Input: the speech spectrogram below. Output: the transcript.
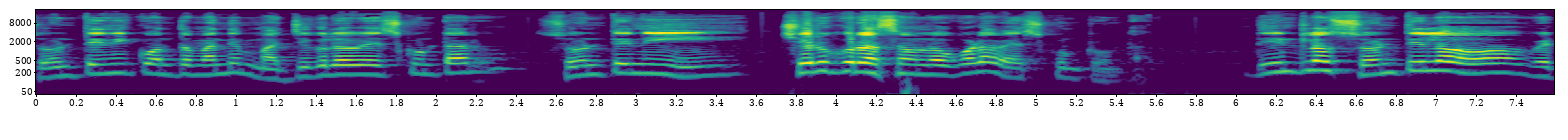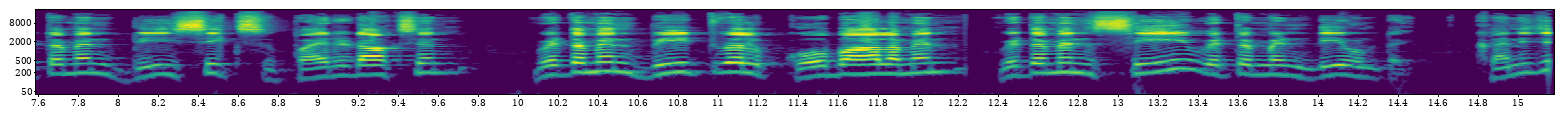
సొంటిని కొంతమంది మజ్జిగలో వేసుకుంటారు సొంటిని చెరుకు రసంలో కూడా వేసుకుంటూ ఉంటారు. దీంట్లో సొంటిలో vitamin B six pyridoxine vitamin B twelve cobalamin vitamin C vitamin D ఉంటాయి. ఖనిజ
